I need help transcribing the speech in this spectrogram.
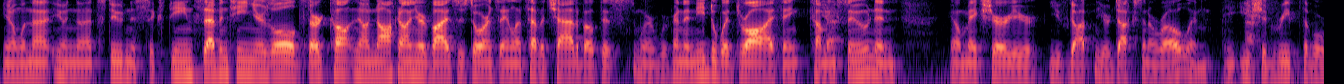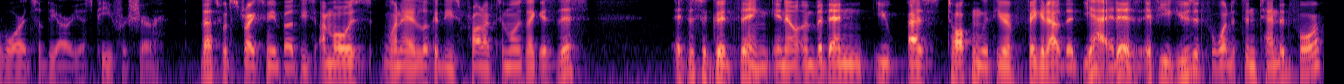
you know, when that when that student is 16, 17 years old, start calling, you know, knocking on your advisor's door and saying, "Let's have a chat about this. We're we're going to need to withdraw. I think coming Yeah. soon, and you know, make sure you're you've got your ducks in a row, and you should reap the rewards of the RESP for sure." That's what strikes me about these. I'm always when I look at these products, I'm always like, is this is this a good thing you know? And but then you as talking with you have figured out that yeah it is. If you use it for what it's intended for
